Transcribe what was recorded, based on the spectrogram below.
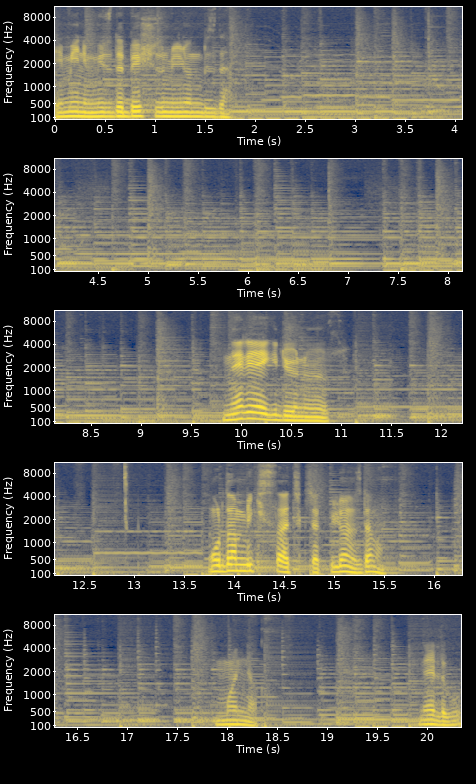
Eminim yüzde 500 milyon bizde. Nereye gidiyorsunuz? Oradan bir kişi daha çıkacak biliyorsunuz değil mi? Manyak. Nerede bu?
